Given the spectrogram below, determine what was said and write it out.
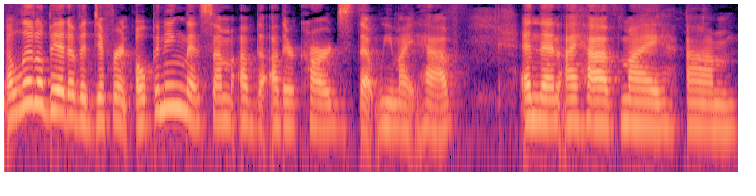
a little bit of a different opening than some of the other cards that we might have. And then I have my um,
